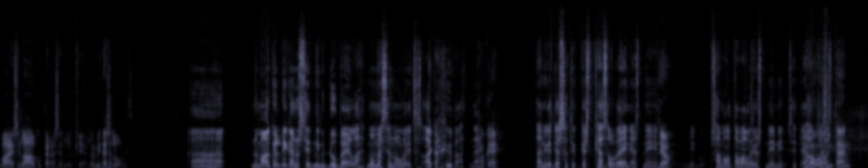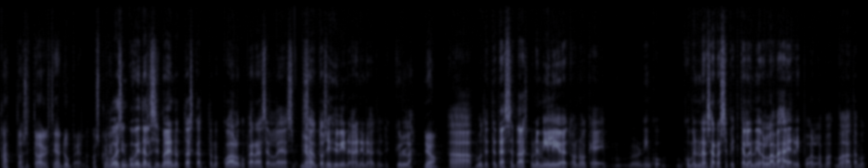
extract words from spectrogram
vai sillä alkuperäisellä kielellä? Mitä sä luulet? ää, no mä oon kyllä digannut siitä niinku dubeilla. Mun mielestä on ollut itse asiassa aika hyvät ne. Okei, okay. Tai niinku, että jos sä tykkäsit Castlevaniasta, niin, joo. niin kuin samalla tavalla just niin, niin sitten No, mä voisin tämän katsoa sitten oikeasti ihan dubeilla, koska... Mä niin- voisin kuvitella, siis mä en ole taas kattonut kuin alkuperäisellä, ja se, Joo. se on tosi hyvin ääninäytelty kyllä. Joo, Uh, mutta että tässä taas, kun ne miljööt on okei, okay, niin kuin, kun mennään sarjassa pitkälle, niin ollaan vähän eri puolilla ma- maata mut,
